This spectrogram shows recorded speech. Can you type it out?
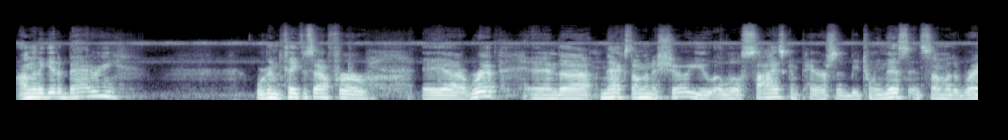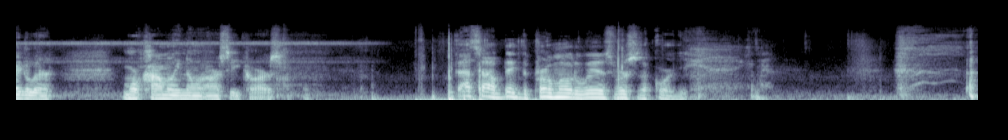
I'm gonna get a battery. We're gonna take this out for a uh, rip, and uh, next I'm gonna show you a little size comparison between this and some of the regular, more commonly known RC cars. That's how big the Pro Moto is versus a Corgi. This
